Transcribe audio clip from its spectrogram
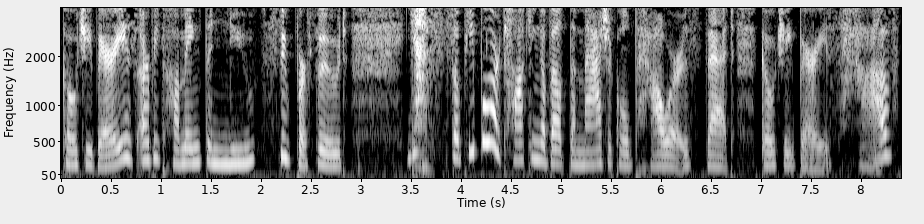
Goji berries are becoming the new superfood. Yes, so people are talking about the magical powers that goji berries have.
